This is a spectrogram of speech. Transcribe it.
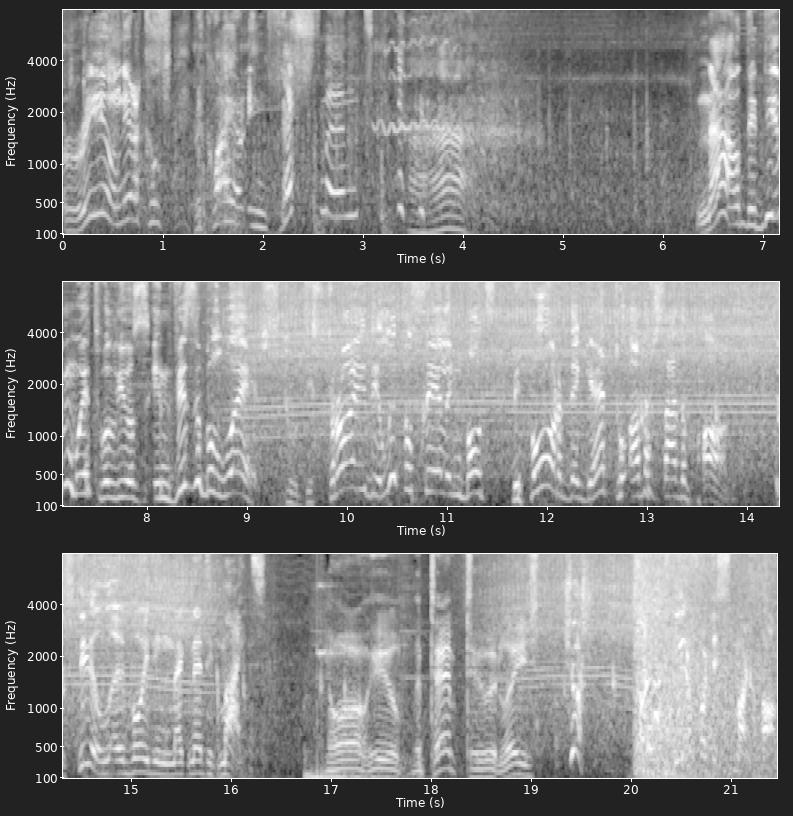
real miracles require investment. Ah. Now the dimwit will use invisible waves to destroy the little sailing boats before they get to other side of pond. Still avoiding magnetic mines. Oh, he'll attempt to, at least. Shush! We're not here for this smart talk.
